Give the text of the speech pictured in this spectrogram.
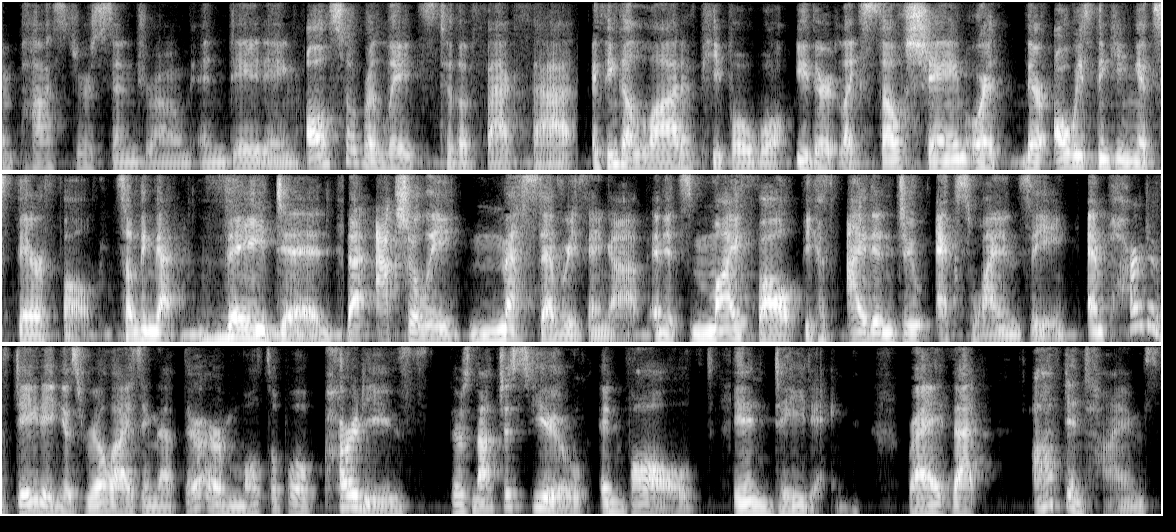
imposter syndrome in dating also relates to the fact that I think a lot of people will either like self shame or they're always thinking it's their fault, something that they did that actually messed everything up. And it's my fault because I didn't do X, Y, and Z. And part of dating is realizing that there are multiple parties, there's not just you involved in dating, right? That oftentimes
